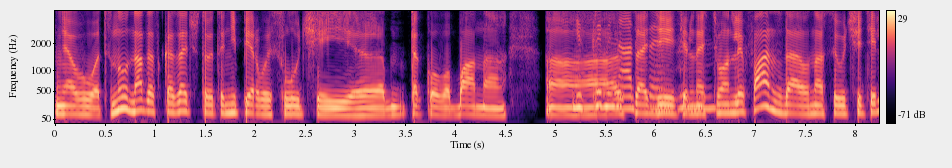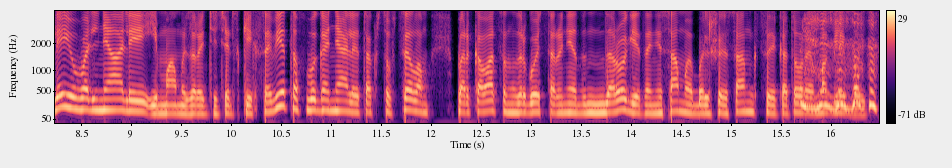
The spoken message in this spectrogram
Э, Вот. Ну, надо сказать, что это не первый случай э, такого бана за деятельность в OnlyFans. Да, у нас и учителей увольняли, и мам из родительских советов выгоняли. Так что в целом парковаться на другой стороне дороги это не самые большие санкции, которые могли быть.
